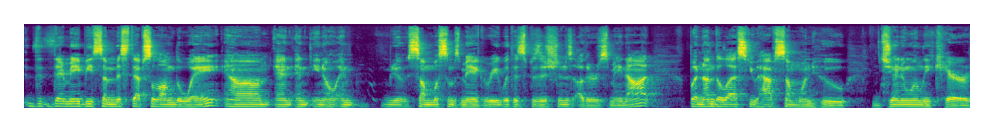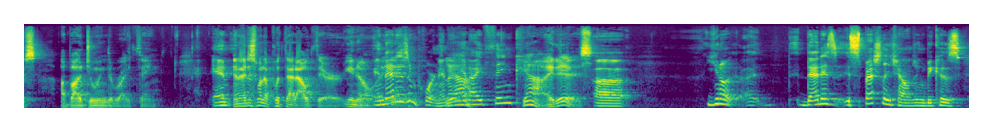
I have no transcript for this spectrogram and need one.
there may be some missteps along the way, um, and and you know, and you know, some Muslims may agree with his positions, others may not. But nonetheless, you have someone who genuinely cares about doing the right thing. And, and I just want to put that out there, you know. And that is important. And, yeah. I, and I think. Yeah, it is. Uh, you know, uh, that is especially challenging because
